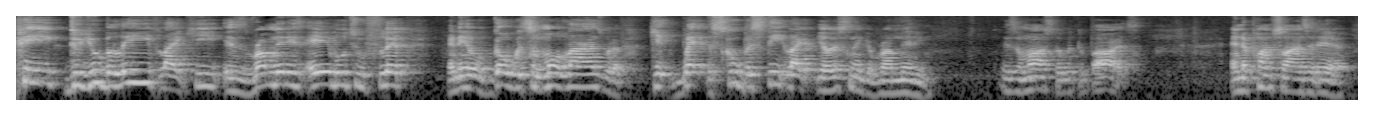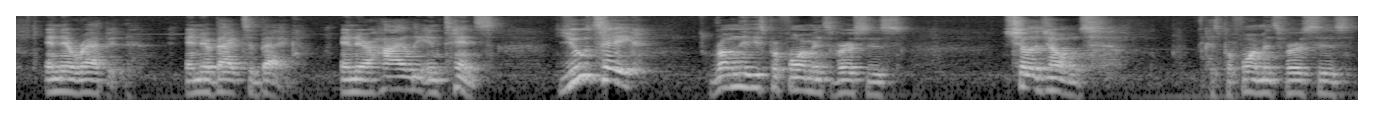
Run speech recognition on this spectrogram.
do you believe like he is Rum Nitty's able to flip? And he'll go with some more lines with a get wet the scuba steep like yo this nigga Rum Nitty is a monster with the bars and the punchlines are there. And they're rapid. And they're back to back. And they're highly intense. You take Romney's performance versus Chilla Jones. His performance versus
